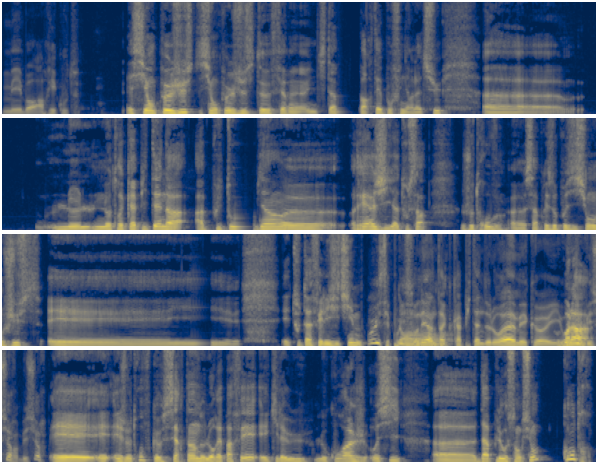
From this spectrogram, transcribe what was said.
mais bon après écoute, Et si on peut juste, si on peut juste faire une petite aparté pour finir là-dessus, euh, le, notre capitaine a, a plutôt bien euh, réagi à tout ça, je trouve. Euh, sa prise de position juste et, et, tout à fait légitime. Oui, c'est positionné en tant que capitaine de l'OM et que voilà, bien sûr, bien sûr. Et, et, et, je trouve que certains ne l'auraient pas fait et qu'il a eu le courage aussi euh, d'appeler aux sanctions contre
